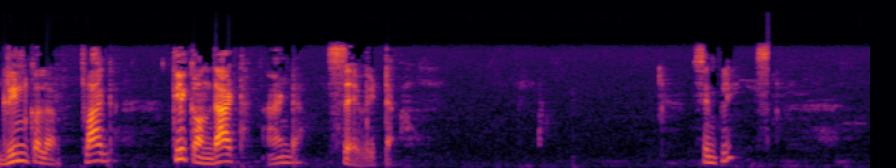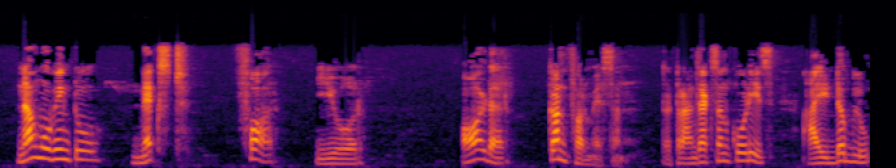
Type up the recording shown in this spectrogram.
green color flag. Click on that and save it. Simply. Now moving to next for your order confirmation. The transaction code is IW41.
